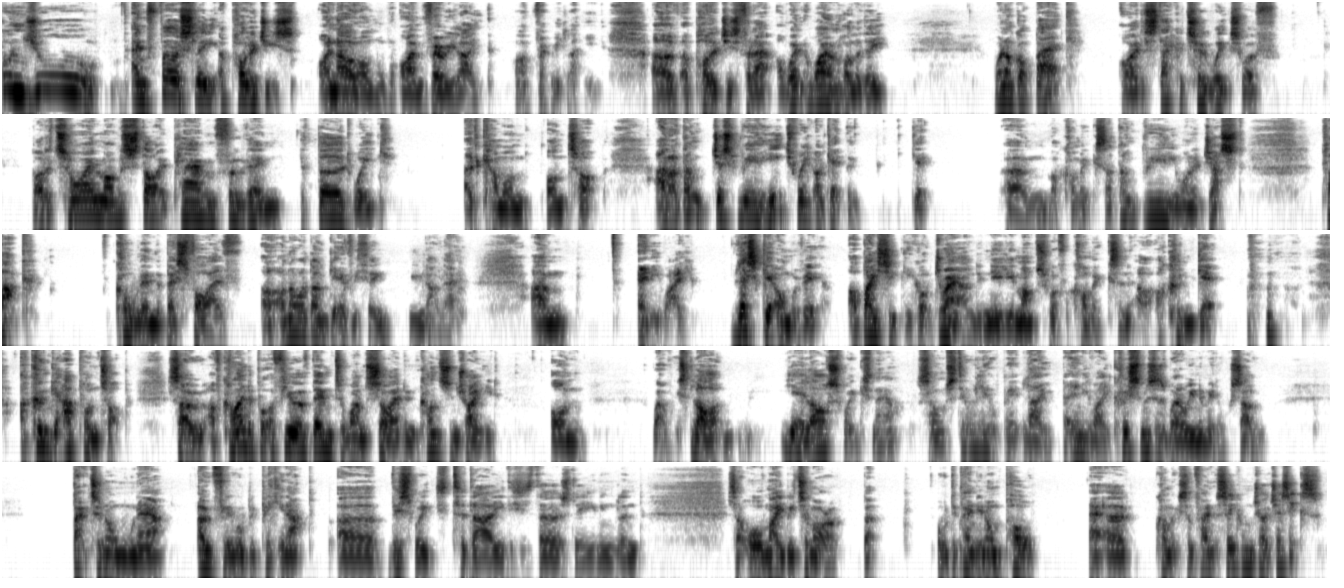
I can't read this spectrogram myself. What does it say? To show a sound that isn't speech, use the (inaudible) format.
Bonjour. And firstly, apologies. I know I'm I'm very late. (laughs) I'm very late. Uh, apologies for that. I went away on holiday. When I got back, I had a stack of two weeks worth. By the time I was started ploughing through them, the third week had come on on top. And I don't just really each week I get the get um, my comics. I don't really want to just pluck, call them the best five I, I know I don't get everything, you know that. Um, anyway, let's get on with it. I basically got drowned in nearly a month's worth of comics, and I, I couldn't get, (laughs) I couldn't get up on top. So I've kind of put a few of them to one side and concentrated on, well, it's la- yeah, last week's now, so I'm still a little bit late. But anyway, Christmas as well in the middle. So back to normal now. Hopefully, we'll be picking up uh, this week's today. This is Thursday in England, so or maybe tomorrow, but all depending on Paul at uh, Comics and Fantasy, Hornchurch, Essex.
